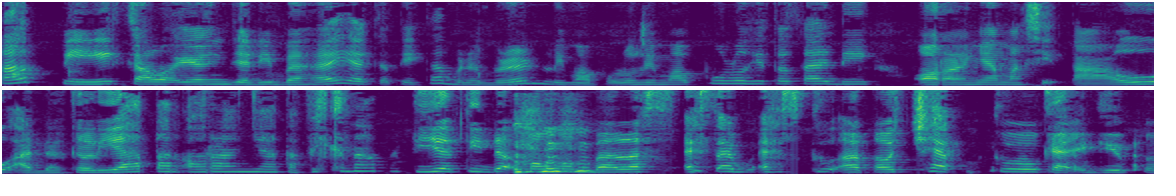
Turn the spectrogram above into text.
Tapi kalau yang jadi bahaya ketika bener-bener 50-50 itu tadi Orangnya masih tahu, ada kelihatan orangnya Tapi kenapa dia tidak mau membalas SMS-ku atau chatku kayak gitu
